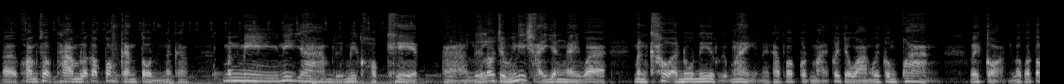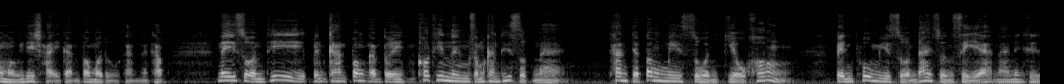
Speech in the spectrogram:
เอ่อความชอบธรรมแล้วก็ป้องกันตนนะครับ มันมีนิยามหรือมีขอบเขตอ่าหรือเราจะวินิจฉัยยังไงว่ามันเข้าอนุนี้หรือไม่นะครับเพราะกฎหมายก็จะวางไว้กว้างๆไว้ก่อน เราก็ต้องมาวินิจฉัยกันต้องมาดูกันนะครับ ในส่วนที่เป็นการป้องกันตัวเองข้อที่หนึ่งสำคัญที่สุดนะท่านจะต้องมีส่วนเกี่ยวข้อง เป็นผู้มีส่วนได้ส่วนเสียนะนี่คือ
